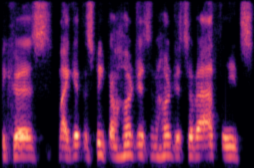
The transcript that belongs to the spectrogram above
because I get to speak to hundreds and hundreds of athletes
